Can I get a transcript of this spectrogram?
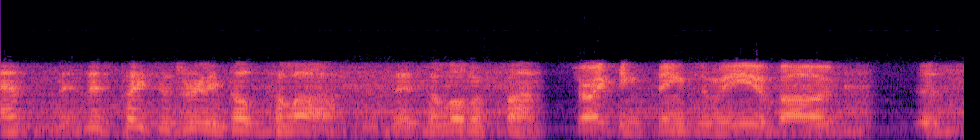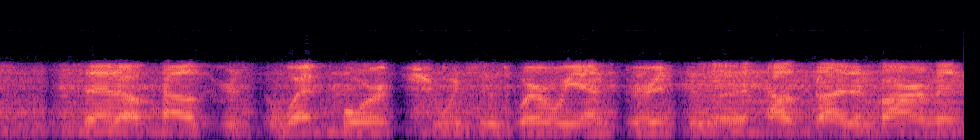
and th- this place is really built to last. It's, it's a lot of fun. striking thing to me about this setup, how there's the wet porch, which is where we enter into the outside environment.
